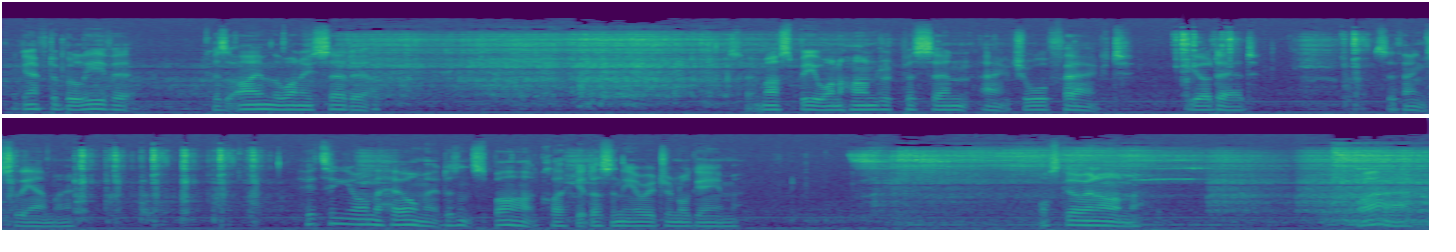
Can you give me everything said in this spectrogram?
You're gonna have to believe it. Because I'm the one who said it. So it must be 100% actual fact. You're dead. So thanks for the ammo. Hitting you on the helmet doesn't spark like it does in the original game. What's going on? Why?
